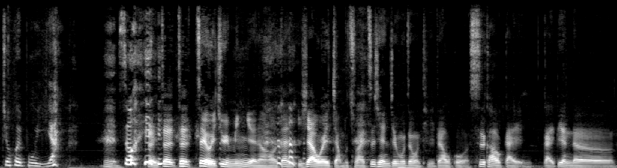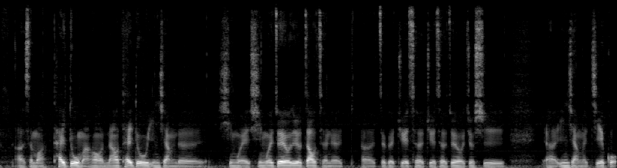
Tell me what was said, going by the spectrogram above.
就会不一样。嗯，所以这这这有一句名言啊，但一下我也讲不出来。之前节目中有提到过，思考改改变了呃什么态度嘛，哈，然后态度影响的行为，行为最后就造成了呃这个决策，决策最后就是呃影响了结果，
